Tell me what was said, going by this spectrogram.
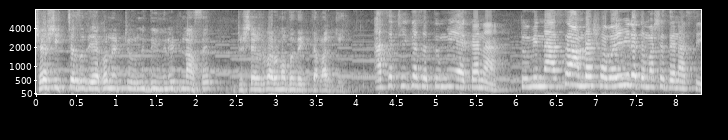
শেষ ইচ্ছা যদি এখন একটু দুই মিনিট নাচে একটু শেষবার মতো দেখতাম আর কি। আচ্ছা ঠিক আছে তুমি একা না। তুমি নাচো আমরা সবাই মিলে তোমার সাথে নাচি।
